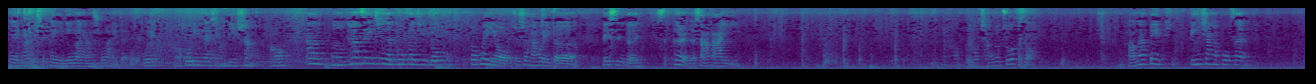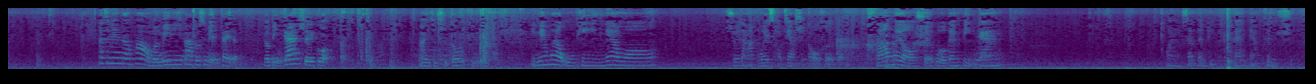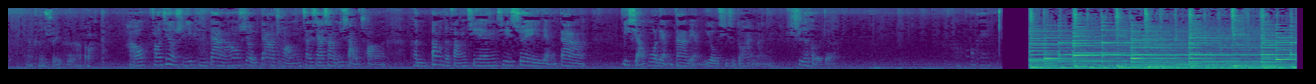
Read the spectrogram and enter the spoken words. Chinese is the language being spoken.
对，它就是可以另外拿出来的，不会固定在墙壁上。好，那嗯，它这一间的部分其实都都会有，就是还会有一个类似一个个人的沙发椅。好好长的桌子哦。好，那备品冰箱的部分，那这边的话，我们 mini bar 都是免费的，有饼干、水果，然后以及提供饮料。里面会有五瓶饮料哦，所以大家不会吵架，是够喝的。然后会有水果跟饼干，哇，有三份饼干，两份水，两颗水果。好，房间有十一平大，然后是有一大床，再加上一小床，很棒的房间，可以睡两大一小或两大两幼，其实都还蛮适合的。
